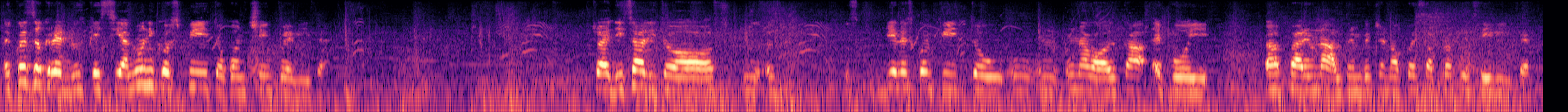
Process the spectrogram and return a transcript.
E questo credo che sia l'unico spirito con 5 vite. Cioè di solito viene sconfitto una volta e poi appare un altro, invece no, questo ha proprio 6 vite.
